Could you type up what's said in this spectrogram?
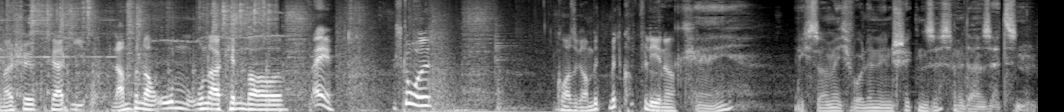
Zum Beispiel fährt die Lampe nach oben ohne erkennbare... Hey, ein Stuhl. Guck mal, sogar mit, mit Kopflehne. Okay. Ich soll mich wohl in den schicken Sessel da setzen.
